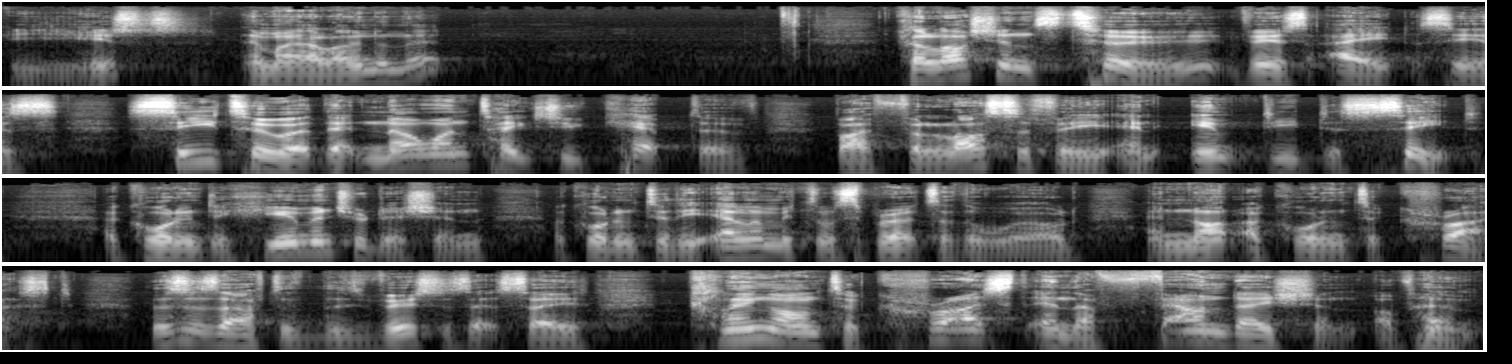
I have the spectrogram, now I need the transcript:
Yes. Am I alone in that? Colossians 2, verse 8 says, See to it that no one takes you captive by philosophy and empty deceit, according to human tradition, according to the elemental spirits of the world, and not according to Christ. This is after these verses that say, Cling on to Christ and the foundation of Him.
